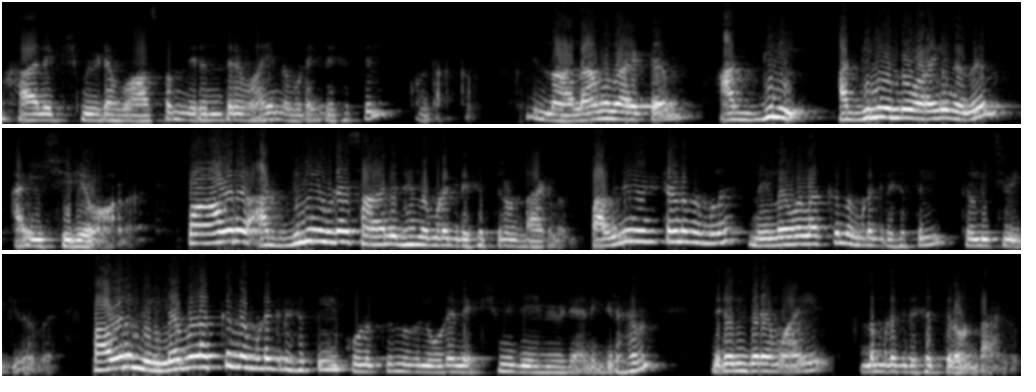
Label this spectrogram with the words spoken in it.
മഹാലക്ഷ്മിയുടെ വാസം നിരന്തരമായി നമ്മുടെ ഗൃഹത്തിൽ ഉണ്ടാക്കും. നാലാമതായിട്ട് അഗ്നി. അഗ്നി എന്ന് പറയുന്നത് ഐശ്വര്യമാണ്. അപ്പൊ ആ ഒരു അഗ്നിയുടെ സാന്നിധ്യം നമ്മുടെ ഗൃഹത്തിൽ ഉണ്ടാകണം. അപ്പൊ അതിനു വേണ്ടിയിട്ടാണ് നമ്മൾ നിലവിളക്ക് നമ്മുടെ ഗൃഹത്തിൽ തെളിച്ചു വെക്കുന്നത്. അപ്പൊ ആ ഒരു നിലവിളക്ക് നമ്മുടെ ഗൃഹത്തിൽ കൊളുത്തുന്നതിലൂടെ ലക്ഷ്മി ദേവിയുടെ അനുഗ്രഹം നിരന്തരമായി നമ്മുടെ ഗൃഹത്തിൽ ഉണ്ടാകും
